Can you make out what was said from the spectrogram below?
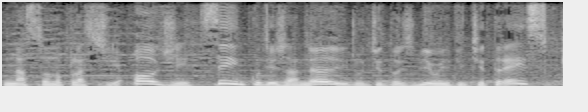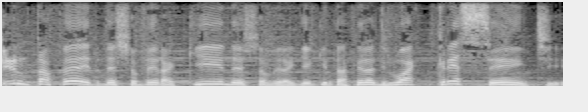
na sonoplastia. Hoje, 5 de janeiro de 2023, quinta-feira, deixa eu ver aqui, deixa eu ver aqui, quinta-feira de lua crescente.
